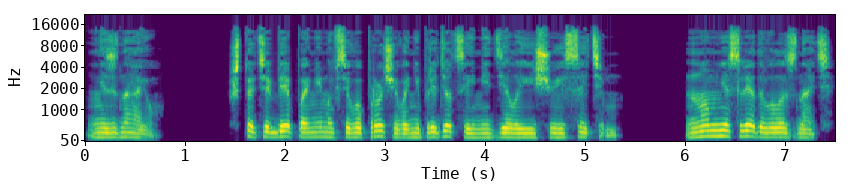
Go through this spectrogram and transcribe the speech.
Не знаю, что тебе, помимо всего прочего, не придется иметь дело еще и с этим. Но мне следовало знать.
